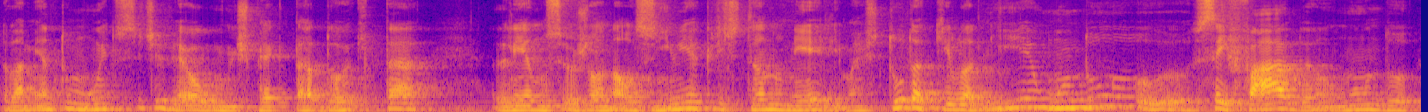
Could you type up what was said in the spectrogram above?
Eu lamento muito se tiver algum espectador que está lendo seu jornalzinho e acreditando nele, mas tudo aquilo ali é um mundo ceifado, é um mundo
